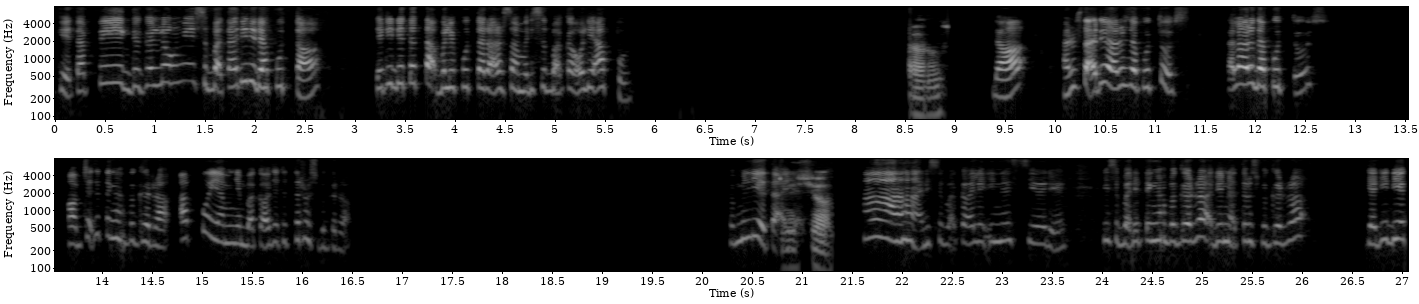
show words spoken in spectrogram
Okey, tapi gegelung ni sebab tadi dia dah putar, jadi dia tetap boleh putar arah sama disebabkan oleh apa? Arus. Tak. Arus tak ada, arus dah putus. Kalau arus dah putus, objek tu tengah bergerak, apa yang menyebabkan objek tu terus bergerak? Familiar tak ayat? Disebabkan oleh inersia dia. Dia sebab dia tengah bergerak, dia nak terus bergerak. Jadi dia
